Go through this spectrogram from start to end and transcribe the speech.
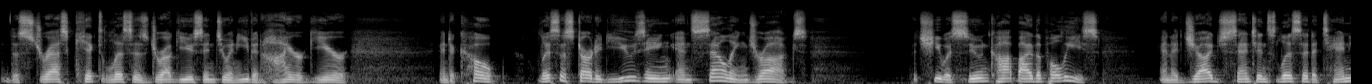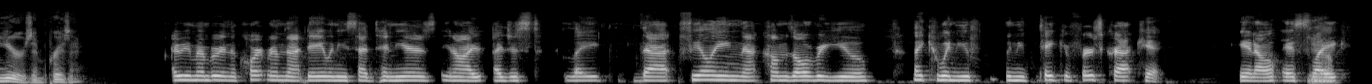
The stress kicked Lissa's drug use into an even higher gear. And to cope, Lissa started using and selling drugs. But she was soon caught by the police, and a judge sentenced Lissa to 10 years in prison. I remember in the courtroom that day when he said 10 years, you know, I, I just like that feeling that comes over you like when you when you take your first crack hit you know it's yeah. like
